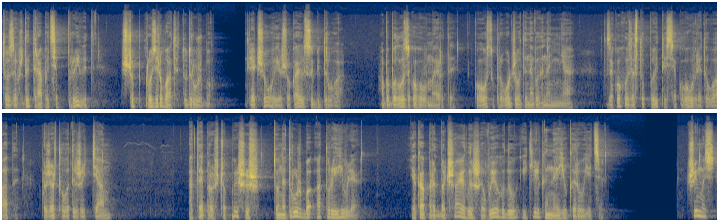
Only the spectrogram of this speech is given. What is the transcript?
то завжди трапиться привід, щоб розірвати ту дружбу. Для чого я шукаю собі друга? Аби було за кого вмерти, кого супроводжувати на вигнання, за кого заступитися, кого врятувати, пожертвувати життям. А те, про що пишеш, то не дружба, а торгівля, яка передбачає лише вигоду і тільки нею керується. Чимось,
